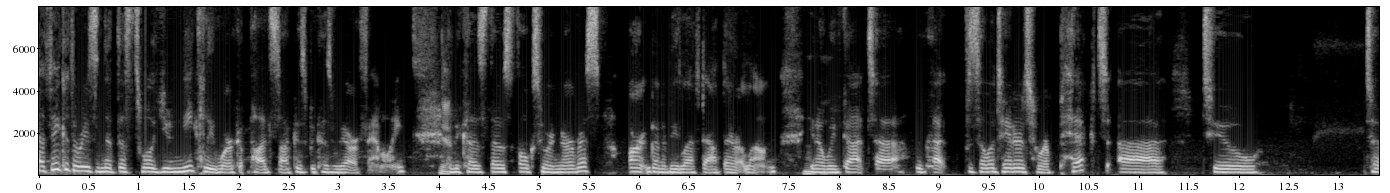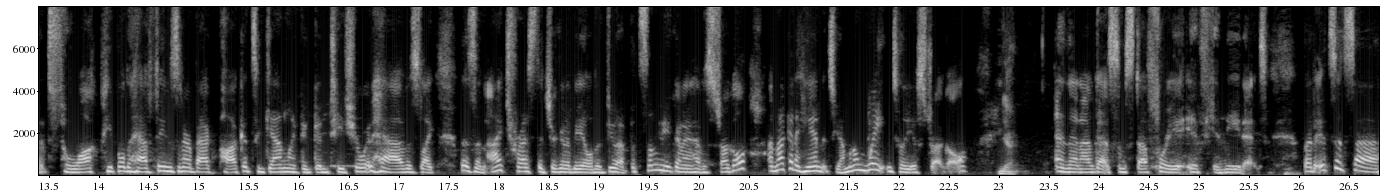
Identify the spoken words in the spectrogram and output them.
I think the reason that this will uniquely work at Podstock is because we are a family, Yeah. and because those folks who are nervous aren't going to be left out there alone. You know, we've got uh, we've got facilitators who are picked uh, to. To, to walk people to have things in our back pockets again like a good teacher would have is like listen i trust that you're going to be able to do it but some of you are going to have a struggle i'm not going to hand it to you i'm going to wait until you struggle Yeah. and then i've got some stuff for you if you need it but it's it's uh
